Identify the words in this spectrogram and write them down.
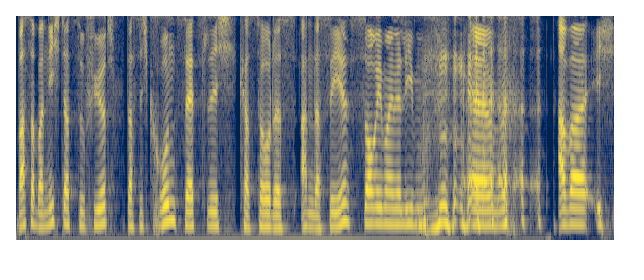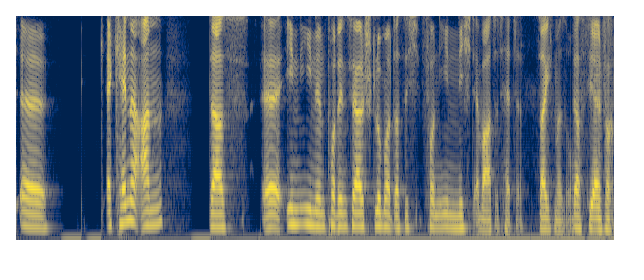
Was aber nicht dazu führt, dass ich grundsätzlich Custodes anders sehe. Sorry, meine Lieben. ähm, aber ich äh, erkenne an, dass äh, in ihnen Potenzial schlummert, das ich von ihnen nicht erwartet hätte. Sag ich mal so. Dass die einfach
